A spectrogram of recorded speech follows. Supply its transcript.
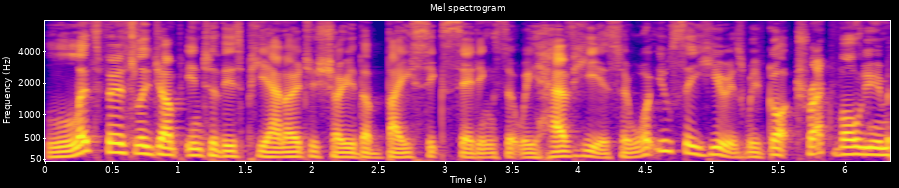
Let's firstly jump into this piano to show you the basic settings that we have here. So what you'll see here is we've got track volume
